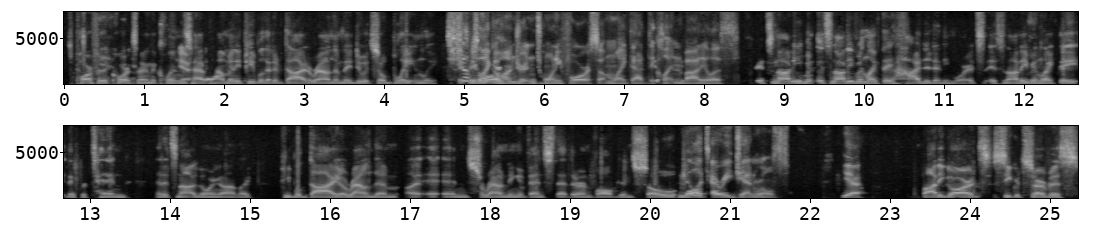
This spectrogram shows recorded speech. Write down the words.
It's par for the course. I mean, the Clintons Yeah. have how many people that have died around them? They do it so blatantly. It's like 124 or something like that, the Clinton body list. It's not even. It's not even like they hide it anymore. It's it's not even like they they pretend that it's not going on. Like people die around them uh, and surrounding events that they're involved in. So Military generals. Yeah. Bodyguards, Secret Service,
